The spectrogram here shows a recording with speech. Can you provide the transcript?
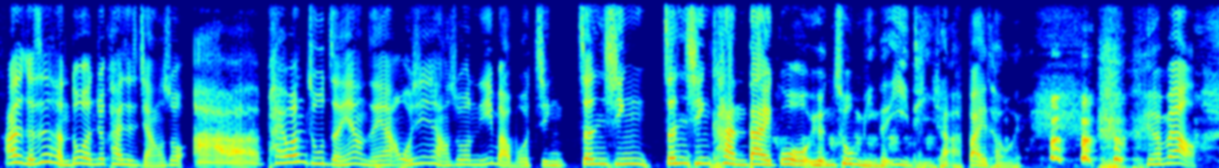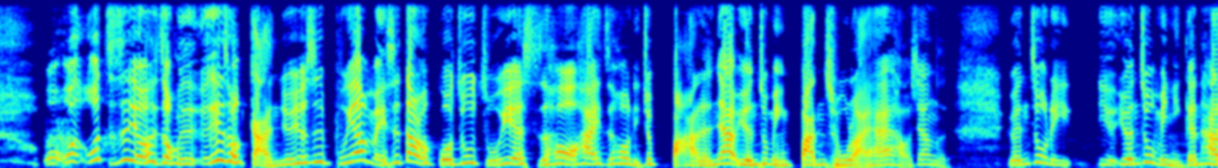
啊！可是很多人就开始讲说啊，台湾族怎样怎样。我心想说，你把不经真心真心看待过原住民的议题啊？拜托、欸，有没有？我我我只是有一种那种感觉，就是不要每次到了国族主义的时候，嗨之后你就把人家原住民搬出来，还好像原住民原住民你跟他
